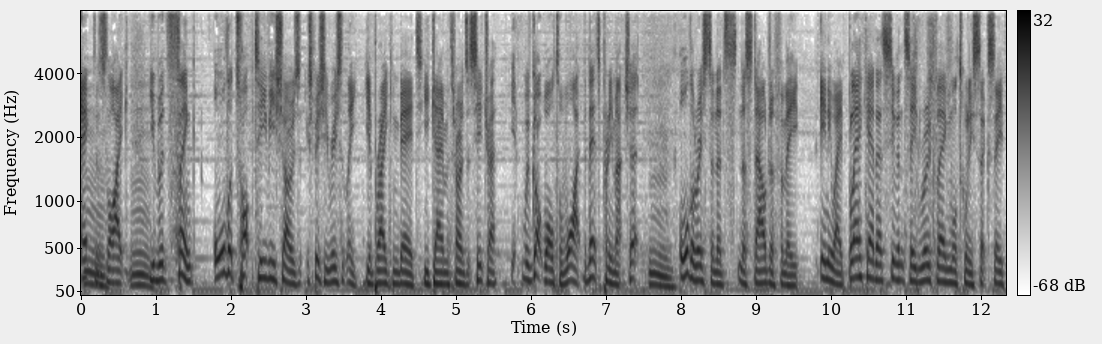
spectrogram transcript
Mm, actors. like you would think all the top TV shows, especially recently, your Breaking Bad, your Game of Thrones, etc. We've got Walter White, but that's pretty much it. Mm. All the rest of it's nostalgia for me. Anyway, Blackadder, seventh seed, Ruth Langmore, 26th seed,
